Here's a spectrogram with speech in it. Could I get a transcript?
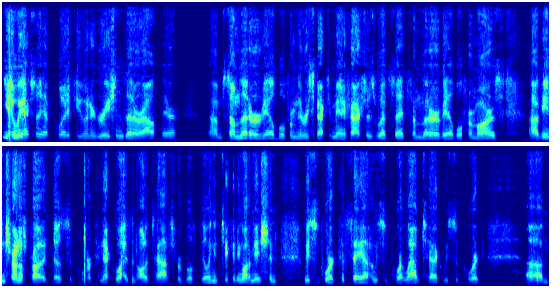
Yeah, we actually have quite a few integrations that are out there. Um, some that are available from the respective manufacturers' websites, some that are available from ours. Uh, the Intronis product does support ConnectWise and Autotask for both billing and ticketing automation. We support Kaseya, we support LabTech, we support um,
